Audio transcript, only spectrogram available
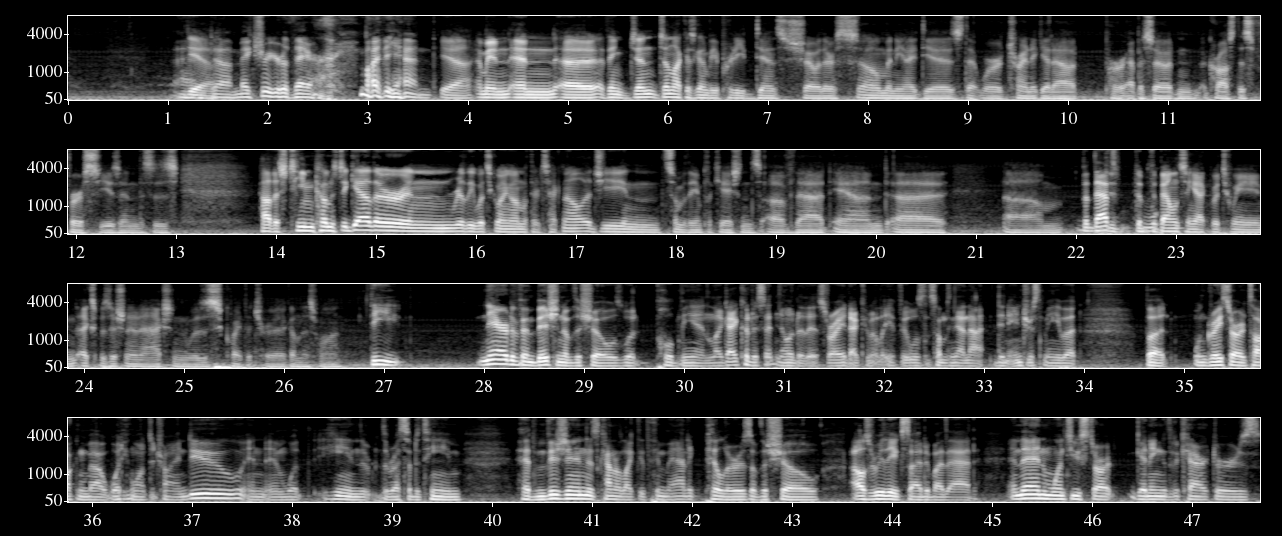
and yeah. uh, make sure you're there by the end. Yeah, I mean, and uh, I think Gen- Genlock is going to be a pretty dense show. There's so many ideas that we're trying to get out per episode and across this first season. This is how this team comes together and really what's going on with their technology and some of the implications of that. And uh, um, but that's the, the, the, balancing act between exposition and action was quite the trick on this one. The narrative ambition of the show is what pulled me in. Like I could have said no to this, right? I could really if it wasn't something that not didn't interest me, but but when Gray started talking about what he wanted to try and do and, and what he and the, rest of the team had envisioned as kind of like the thematic pillars of the show, I was really excited by that. And then once you start getting the characters'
